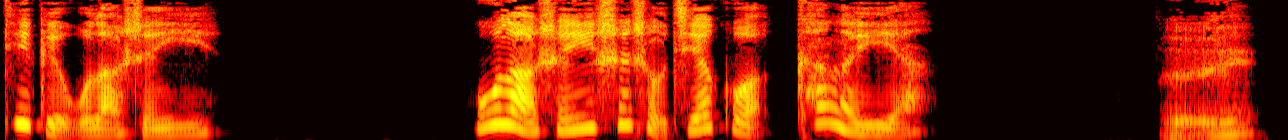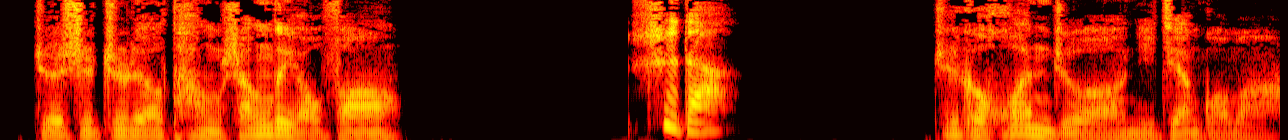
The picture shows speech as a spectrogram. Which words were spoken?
递给吴老神医，吴老神医伸手接过，看了一眼。哎，这是治疗烫伤的药方。是的。这个患者你见过吗？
